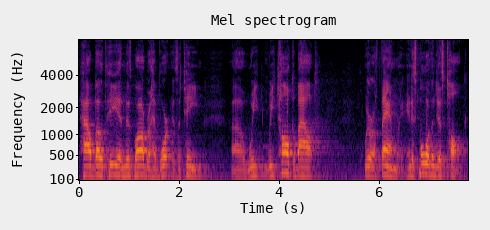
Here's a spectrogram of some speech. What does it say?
how both he and Ms. Barbara have worked as a team. Uh, We, we talk about we're a family, and it's more than just talk.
